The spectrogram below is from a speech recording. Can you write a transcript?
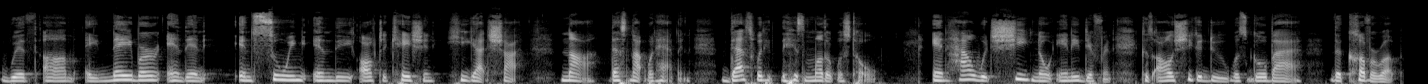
with um, a neighbor and then ensuing in the altercation, he got shot. Nah, that's not what happened. That's what his mother was told. And how would she know any different? Because all she could do was go by the cover up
